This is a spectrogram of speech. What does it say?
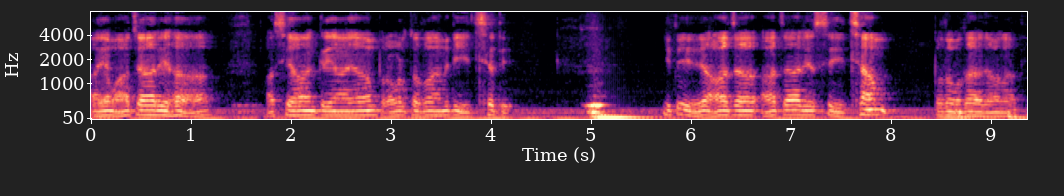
अयम् आचार्यः अस्यां क्रियायां प्रवर्ततामिति इच्छति इति आचा आचार्यस्य इच्छां प्रथमतः जानाति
